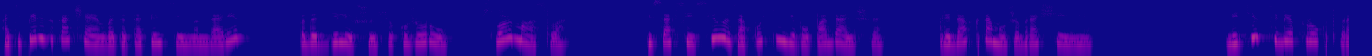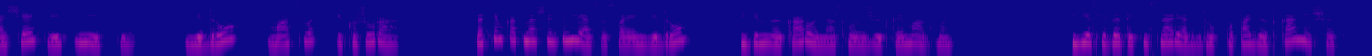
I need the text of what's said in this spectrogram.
А теперь закачаем в этот апельсин-мандарин под отделившуюся кожуру слой масла и со всей силы запустим его подальше, придав к тому же вращение. Летит себе фрукт, вращаясь весь вместе. Ядро, масло и кожура. Совсем как наша Земля со своим ядром и земной корой на слое жидкой магмы. И если в этакий снаряд вдруг попадет камешек,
